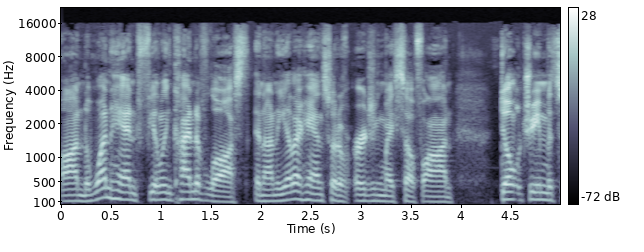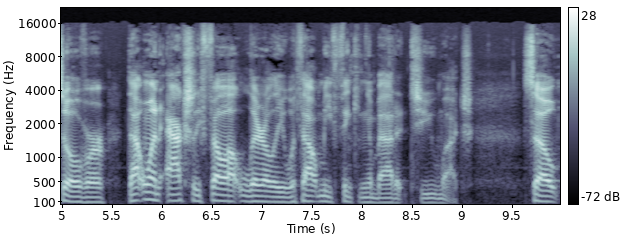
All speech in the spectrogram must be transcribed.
on the one hand feeling kind of lost, and on the other hand, sort of urging myself on don't dream it's over. That one actually fell out literally without me thinking about it too much. So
